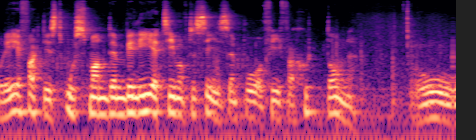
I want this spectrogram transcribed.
Och det är faktiskt Osman Dembélé Team of the Season på Fifa 17. Oh.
